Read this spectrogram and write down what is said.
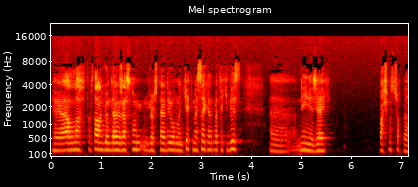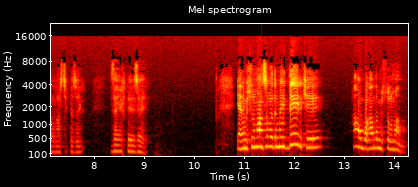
ə, Allah Tırtalan göndərdiyi Rəsulun göstərdiyi yolla getməsək, əlbəttə ki, biz ə, nə edəcək? Başımız çox bəlalar çəkəcək, zəifləyəcək. Yəni müsəlmançılıq o demək deyil ki, hamı baxanda müsəlmandır.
